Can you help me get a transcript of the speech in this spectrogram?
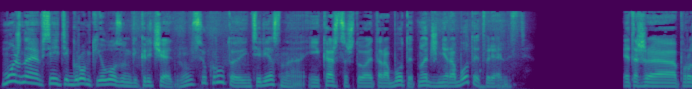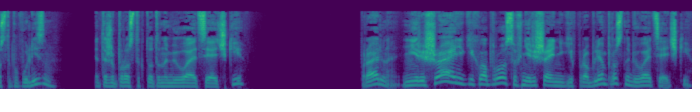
можно все эти громкие лозунги кричать. Ну, все круто, интересно, и кажется, что это работает. Но это же не работает в реальности. Это же просто популизм. Это же просто кто-то набивает себе очки. Правильно? Не решая никаких вопросов, не решая никаких проблем, просто набивает себе очки.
